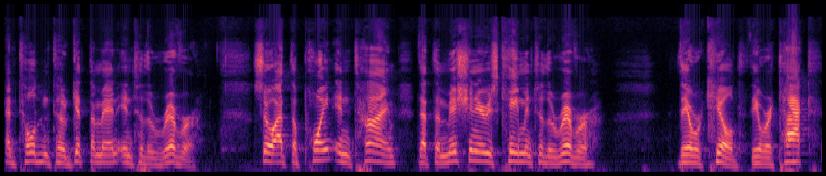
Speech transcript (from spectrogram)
and told them to get the men into the river. So at the point in time that the missionaries came into the river, they were killed. They were attacked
